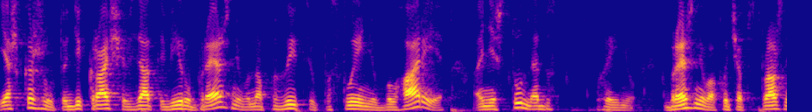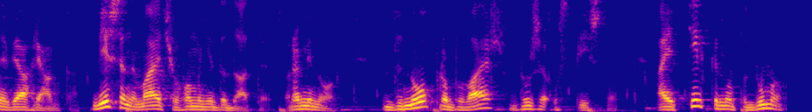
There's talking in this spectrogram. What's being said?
Я ж кажу, тоді краще взяти Віру Брежнєву на позицію послині в Болгарії, аніж ту недосгиню. Брежнєва, хоча б справжня віагрянка. Більше немає чого мені додати. Раміно, дно пробиваєш дуже успішно. А я тільки но подумав,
